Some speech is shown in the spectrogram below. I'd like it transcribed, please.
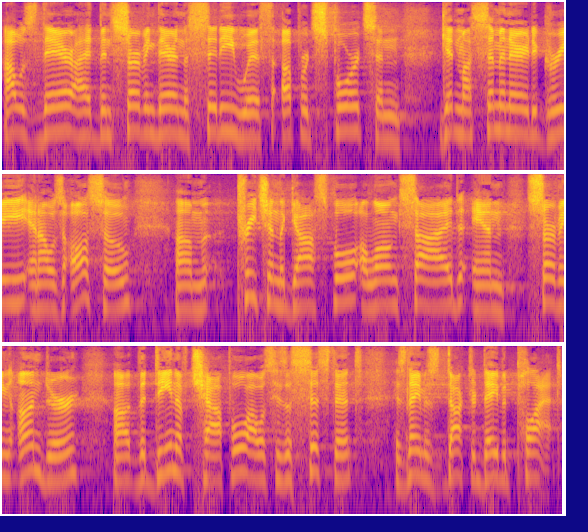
I was there. I had been serving there in the city with Upward Sports and getting my seminary degree. And I was also um, preaching the gospel alongside and serving under uh, the dean of chapel. I was his assistant. His name is Dr. David Platt.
